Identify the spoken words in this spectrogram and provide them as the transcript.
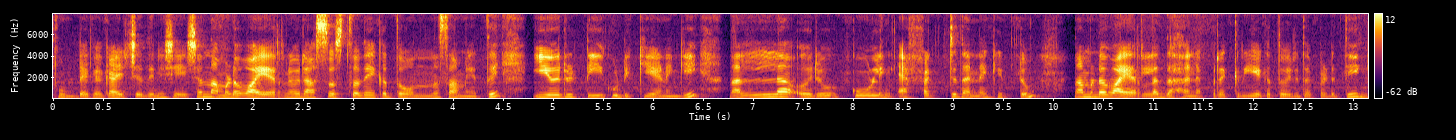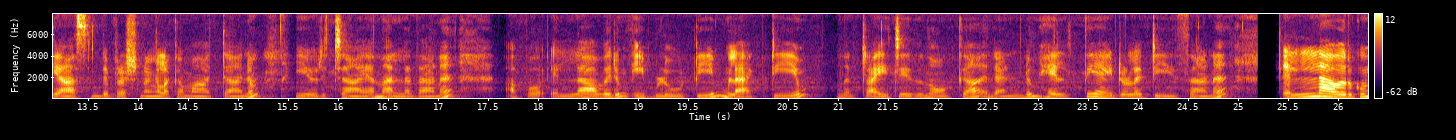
ഫുഡൊക്കെ കഴിച്ചതിന് ശേഷം നമ്മുടെ വയറിന് ഒരു അസ്വസ്ഥതയൊക്കെ തോന്നുന്ന സമയത്ത് ഈ ഒരു ടീ കുടിക്കുകയാണെങ്കിൽ നല്ല ഒരു കൂളിംഗ് എഫക്റ്റ് തന്നെ കിട്ടും. നമ്മുടെ വയറിലെ ദഹന പ്രക്രിയയൊക്കെ ത്വരിതപ്പെടുത്തി ഗ്യാസിന്റെ പ്രശ്നങ്ങളൊക്കെ മാറ്റാനും ഈ ഒരു ചായ നല്ലതാണ്. അപ്പോൾ എല്ലാവരും ഈ ബ്ലൂ ടീയും ബ്ലാക്ക് ടീയും ഒന്ന് ട്രൈ ചെയ്ത് നോക്കുക. രണ്ടും ഹെൽത്തി ആയിട്ടുള്ള ടീസാണ്. എല്ലാവർക്കും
